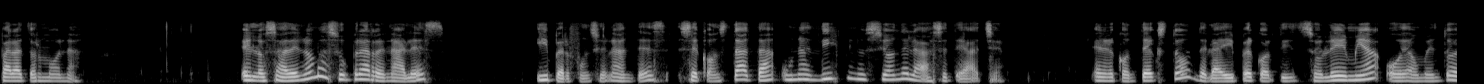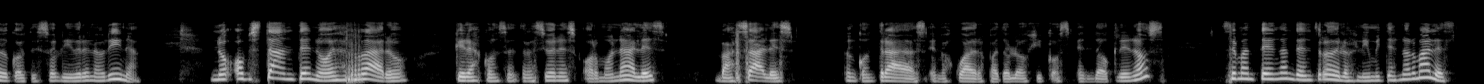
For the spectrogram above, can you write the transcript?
paratormona. En los adenomas suprarrenales hiperfuncionantes se constata una disminución de la ACTH en el contexto de la hipercortisolemia o de aumento del cortisol libre en la orina. No obstante, no es raro que las concentraciones hormonales basales encontradas en los cuadros patológicos endocrinos se mantengan dentro de los límites normales.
